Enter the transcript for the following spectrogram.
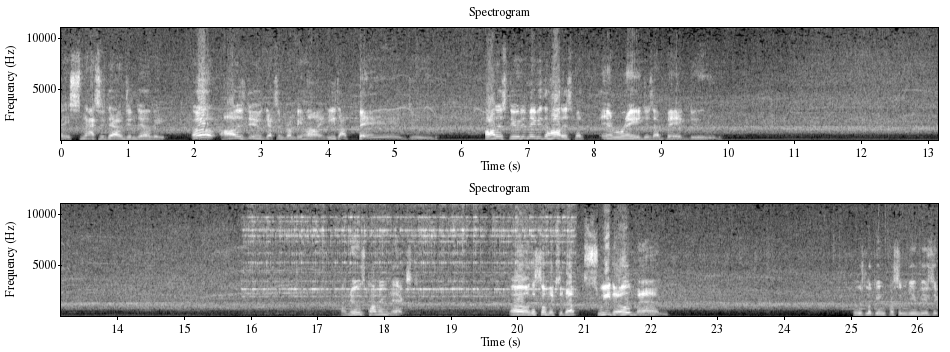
And he smashes down Jindelby. Oh, hottest dude gets him from behind. He's a big dude. Hottest dude is maybe the hottest, but Enrage is a big dude. And who's coming next? Oh, this'll mix it up. Sweet old man. Who's looking for some new music?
